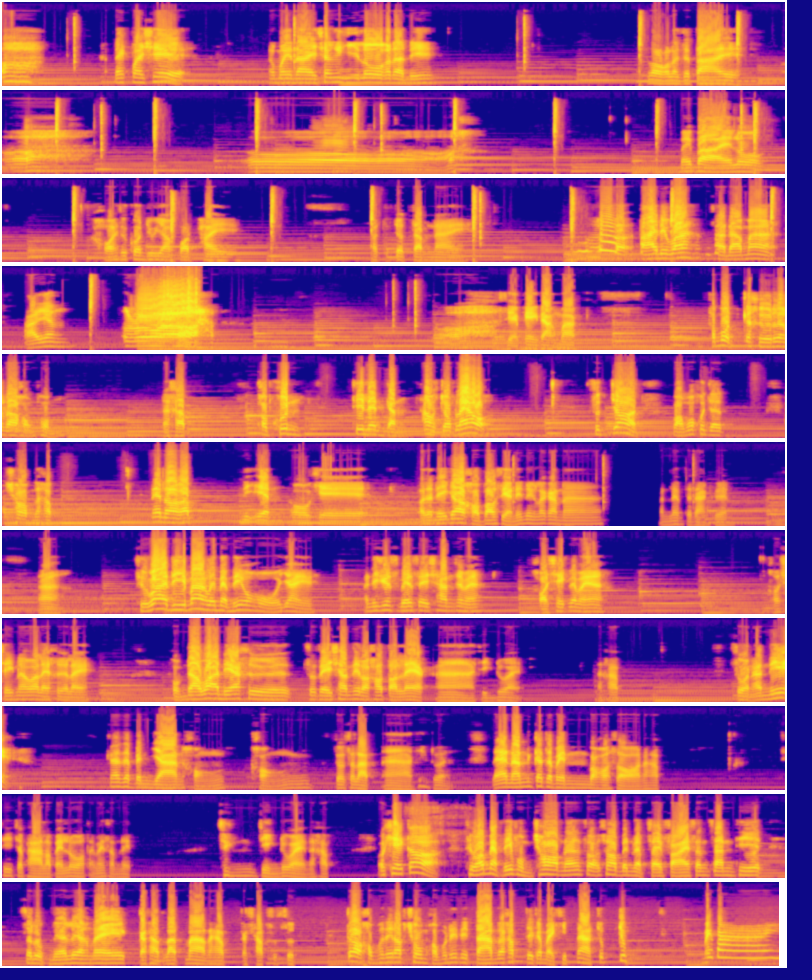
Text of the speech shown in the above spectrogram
อ๋อแดกมาเช่ทำไมนายช่างฮีโร่ขนาดนี้ เรากำลังจะตายอ๋อโอ้บายบายโลก ขอให้ทุกคนอยู่อย่างปลอดภัยเราจะจดจำนายตายดิวะสาดามาตายยัง เอ้เสียงเพลงดังมาก ทั้งหมดก็คือเรื่องราวของผมนะครับ ขอบคุณที่เล่นกัน เอ้าจบแล้ว สุดยอด หวังว่าคุณจะชอบนะครับ แน่นอนครับ The End โอเคหลังจากนี้ก็ขอเบาเสียงนิดนึงแล้วกันนะ มันเริ่มจะดังเกิน อ่า ถือว่าดีมากเลยแบบนี้ โอ้โห ใหญ่ อันนี้คือ Space Station ใช่ไหม ขอเช็คได้ไหมอะ ขอเช็คนะว่าอะไรคืออะไร ผมเดาว่าอันเนี้ยคือสเตชันที่เราเข้าตอนแรก อ่า จริงด้วยนะครับ ส่วนอันนี้ก็จะเป็นยานของของโจรสลัด อ่า จริงด้วย และอันนั้นก็จะเป็นบขสนะครับ ที่จะพาเราไปโลกแต่ไม่สำเร็จจริงจริงด้วยนะครับ โอเคก็ถือว่าแบบนี้ผมชอบนะชอบชอบเป็นแบบไซไฟสั้น ๆ ที่สรุปเนื้อเรื่องได้กระทัดรัดมากนะครับ กระชับสุดๆ ก็ขอบคุณที่รับชมขอบคุณที่ติดตามนะครับ เจอกันใหม่คลิปหน้า จุ๊บจุ๊บบ๊ายบาย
